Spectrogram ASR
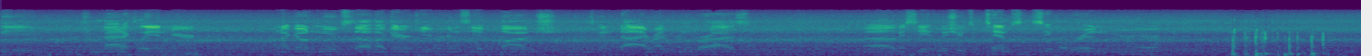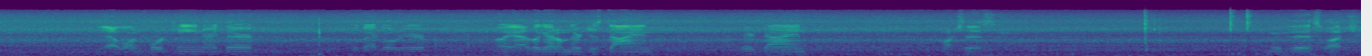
be dramatically in here. When I go to move stuff, I guarantee we're going to see a bunch. It's going to die right in front of our eyes. Uh, let me see. Let me shoot some temps and see what we're in here. Yeah, 114 right there. Go back over here. Oh yeah, look at them. They're just dying. They're dying. Watch this move this. Watch.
